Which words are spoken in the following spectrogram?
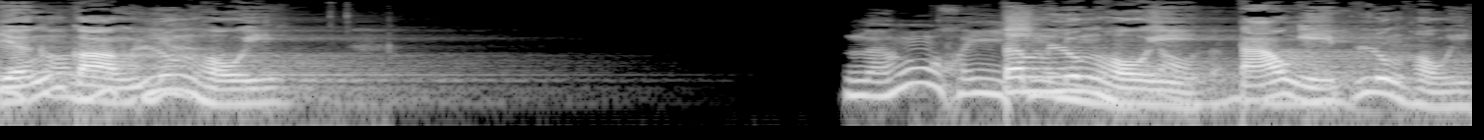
Vẫn còn luân hồi Tâm luân hồi Tạo nghiệp luân hồi.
